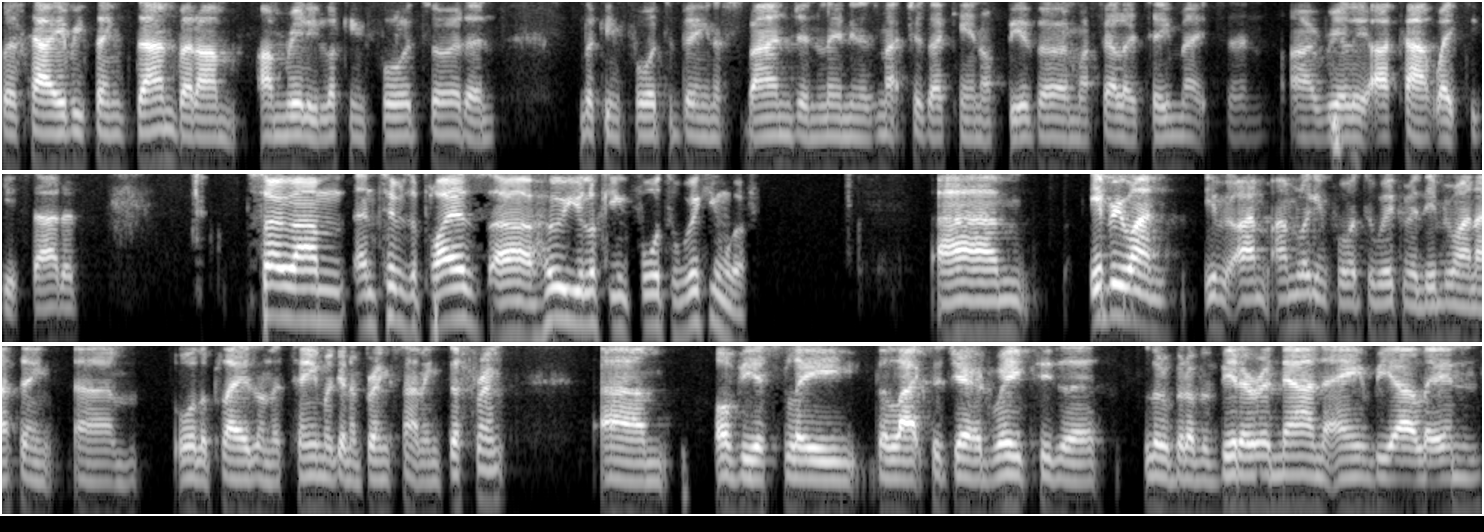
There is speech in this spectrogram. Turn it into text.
with how everything's done. But I'm I'm really looking forward to it, and looking forward to being a sponge and learning as much as I can off Bevo and my fellow teammates. And I really I can't wait to get started. So, um, in terms of players, uh, who are you looking forward to working with? Um, everyone. I'm I'm looking forward to working with everyone. I think um, all the players on the team are going to bring something different. Um, obviously, the likes of Jared Weeks, he's a little bit of a veteran now in the ANBL and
